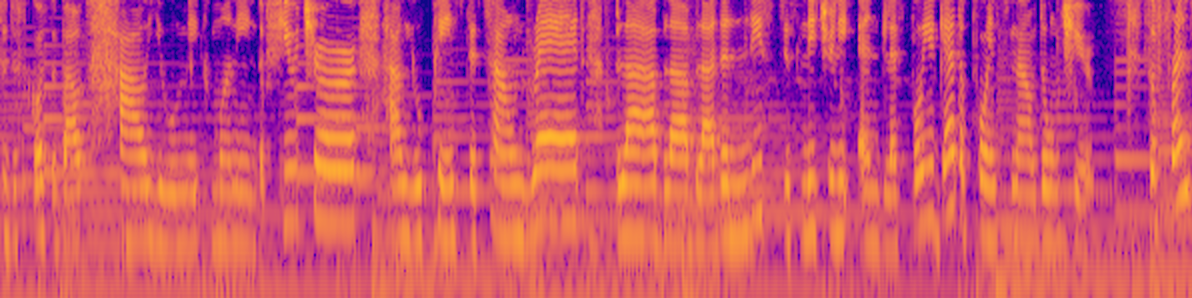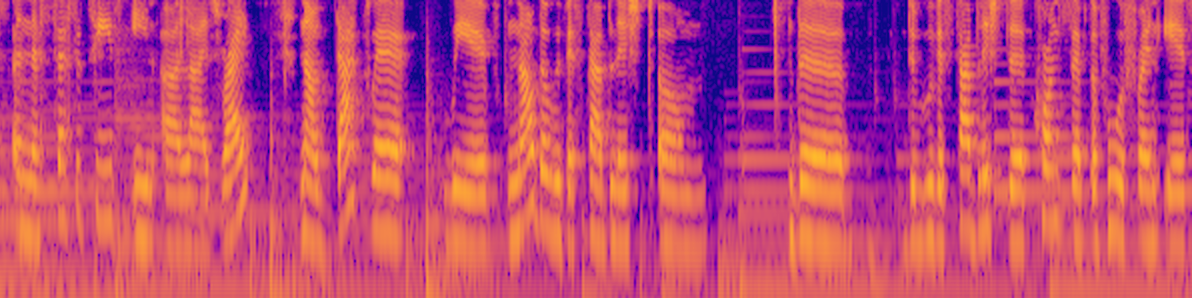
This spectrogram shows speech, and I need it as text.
to discuss about how you will make money in the future, how you paint the town red, blah blah blah. The list is literally endless, but you get the point now, don't you? So, friends are necessities in our lives, right? Now, that's where we've now that we've established um, the we've established the concept of who a friend is,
